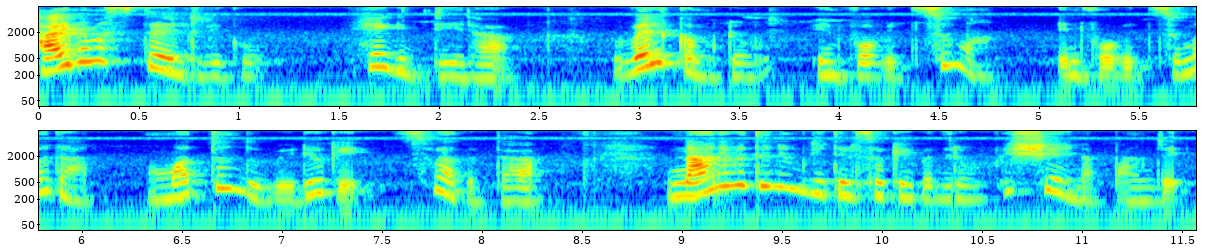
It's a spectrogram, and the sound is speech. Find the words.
Hi ನಮಸ್ತೆ ಎಲ್ರಿಗೂ. ಹೇಗಿದ್ದೀರಾ? Welcome to info with Suma info with ಸುಮದ ಮತ್ತೊಂದು ವಿಡಿಯೋಗೆ ಸ್ವಾಗತ. ನಾನಿವತ್ತು ನಿಮಗೆ ತಿಳಿಸೋಕೆ ಬಂದಿರೋ ವಿಷಯ ಏನಪ್ಪ ಅಂದರೆ,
